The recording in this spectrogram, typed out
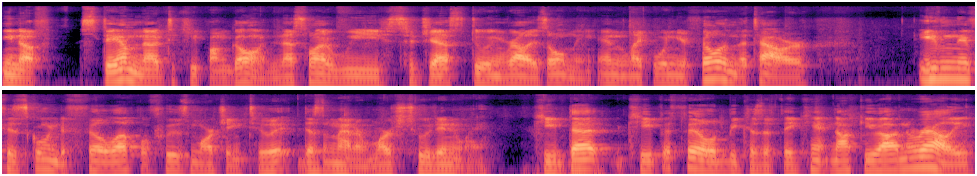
enough stamina to keep on going. And that's why we suggest doing rallies only. And like when you're filling the tower, even if it's going to fill up with who's marching to it, it doesn't matter. March to it anyway. Keep that keep it filled because if they can't knock you out in a rally,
